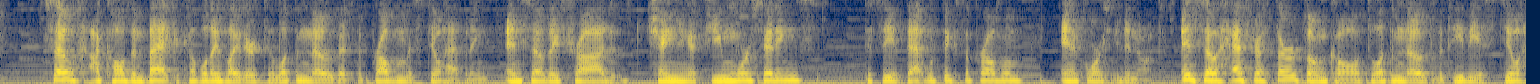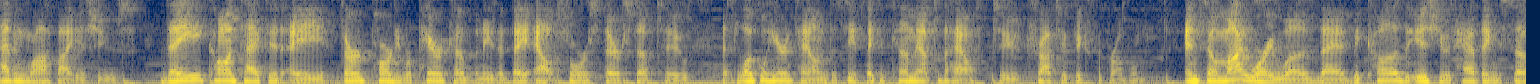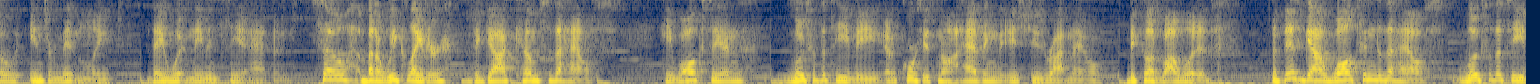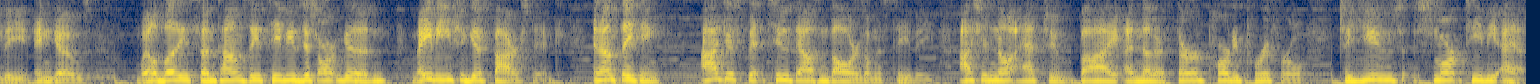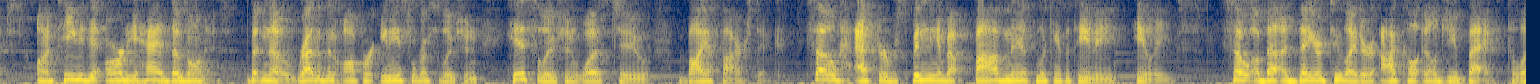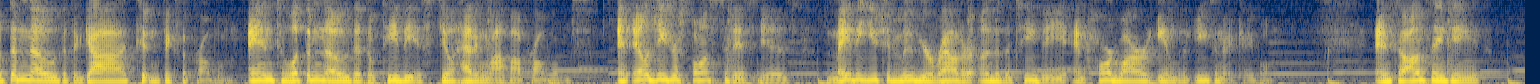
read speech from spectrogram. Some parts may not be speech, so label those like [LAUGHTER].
So I called them back a couple days later to let them know that the problem is still happening. And so they tried changing a few more settings to see if that would fix the problem and of course it did not. And so after a third phone call to let them know that the TV is still having Wi-Fi issues, they contacted a third-party repair company that they outsource their stuff to that's local here in town to see if they could come out to the house to try to fix the problem. And so my worry was that because the issue is happening so intermittently, they wouldn't even see it happen. So about a week later, the guy comes to the house he walks in, looks at the TV, and of course it's not having the issues right now, because why would it? But this guy walks into the house, looks at the TV, and goes, Well, buddy, sometimes these TVs just aren't good. Maybe you should get a Fire Stick. And I'm thinking, I just spent $2,000 on this TV. I should not have to buy another third party peripheral to use smart TV apps on a TV that already has those on it. But no, rather than offer any sort of solution, his solution was to buy a Fire Stick. So after spending about five minutes looking at the TV, he leaves. So about a day or two later, I call LG back to let them know that the guy couldn't fix the problem and to let them know that the TV is still having Wi-Fi problems. And LG's response to this is, maybe you should move your router under the TV and hardwire it in with an ethernet cable. And so I'm thinking,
